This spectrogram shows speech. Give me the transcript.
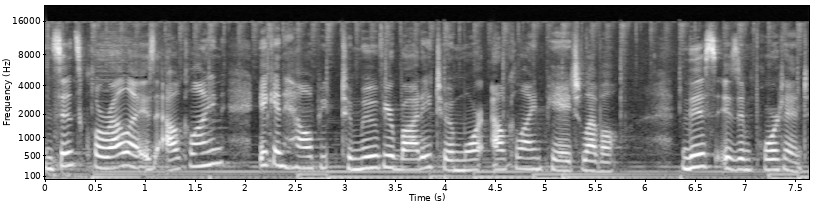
And since chlorella is alkaline, it can help to move your body to a more alkaline pH level. This is important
